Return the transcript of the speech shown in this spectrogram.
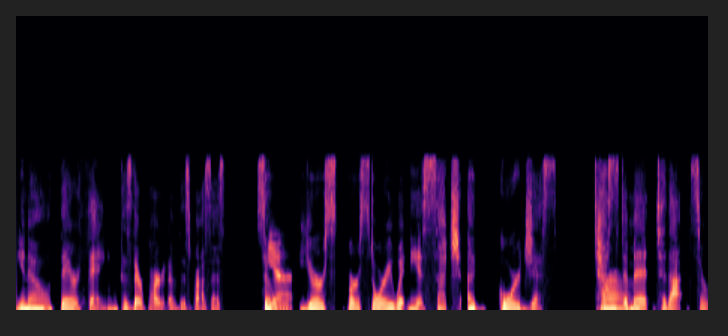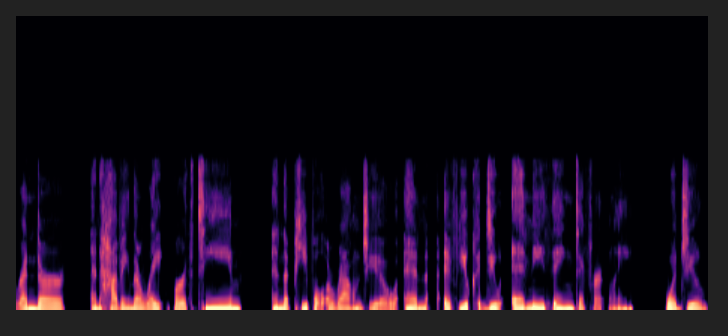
you know, their thing because they're part of this process. So yeah. your birth story, Whitney, is such a gorgeous testament to that surrender and having the right birth team and the people around you. And if you could do anything differently, would you?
